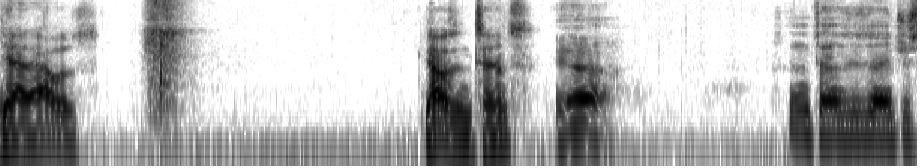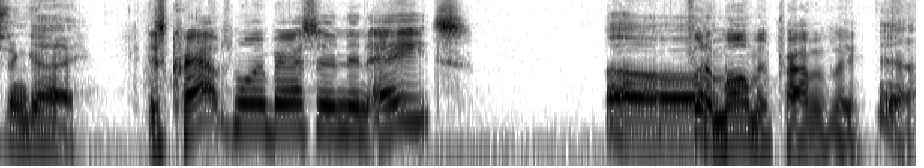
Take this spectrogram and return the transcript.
Yeah, that was that was intense. Yeah. Sometimes he's an interesting guy. Is crabs more embarrassing than AIDS? Oh. For the moment, probably. Yeah.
